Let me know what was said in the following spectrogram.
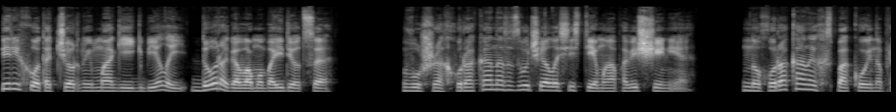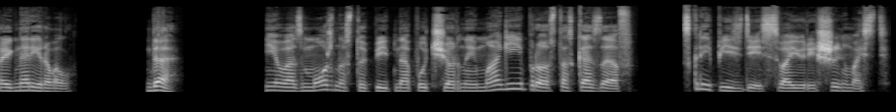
Переход от черной магии к белой дорого вам обойдется. В ушах Хуракана зазвучала система оповещения, но Хуракан их спокойно проигнорировал. Да, невозможно ступить на путь черной магии, просто сказав «Скрепи здесь свою решимость».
